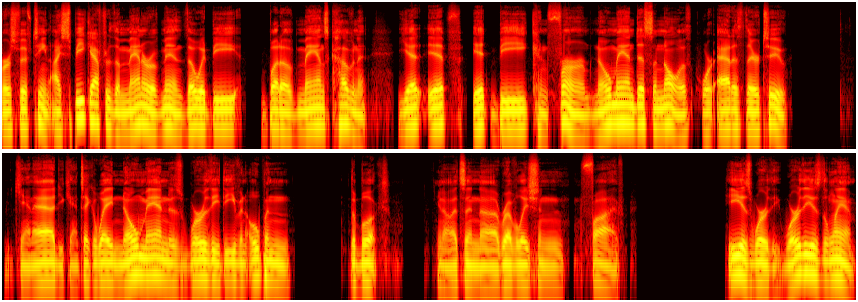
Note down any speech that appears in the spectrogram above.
Verse 15 I speak after the manner of men, though it be but of man's covenant. Yet if it be confirmed, no man disannulleth or addeth thereto. You can't add, you can't take away. No man is worthy to even open the book. You know, that's in uh, Revelation 5. He is worthy. Worthy is the Lamb.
